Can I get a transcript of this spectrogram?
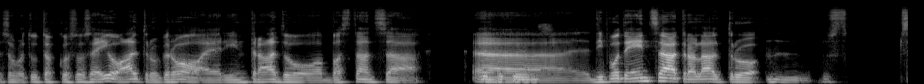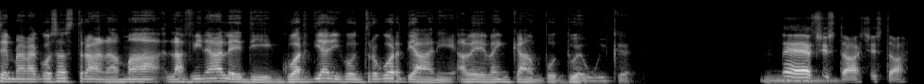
soprattutto a costo 6 o altro però è rientrato abbastanza Di potenza. eh, di potenza tra l'altro mh, s- sembra una cosa strana, ma la finale di Guardiani contro Guardiani aveva in campo due Hulk. Eh, ci sta, ci sta.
